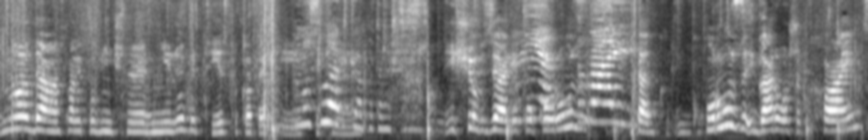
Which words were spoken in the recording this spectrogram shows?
Ну да, Славик клубничную не любит, ест только такие. Ну, сладкое, потому что... Еще взяли кукурузу, так, кукурузу и горошек Хайнс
